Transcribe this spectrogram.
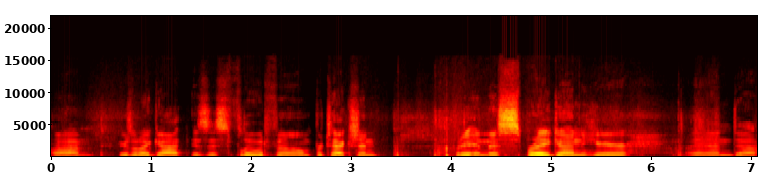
Um, here's what I got is this fluid film protection. Put it in this spray gun here and uh,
